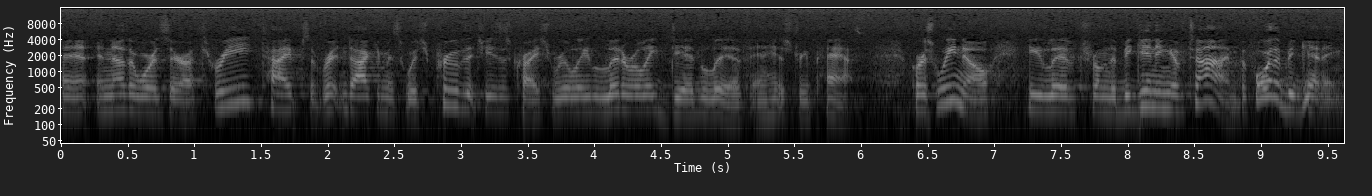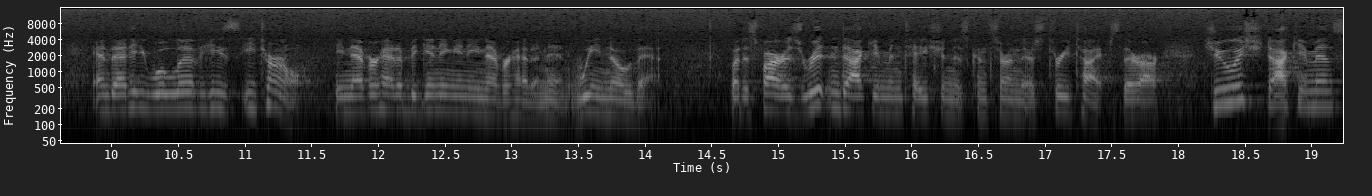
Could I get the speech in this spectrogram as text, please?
In other words, there are three types of written documents which prove that Jesus Christ really, literally did live in history past. Of course, we know he lived from the beginning of time, before the beginning, and that he will live, he's eternal. He never had a beginning and he never had an end. We know that. But as far as written documentation is concerned, there's three types. There are Jewish documents,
